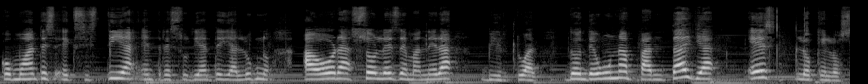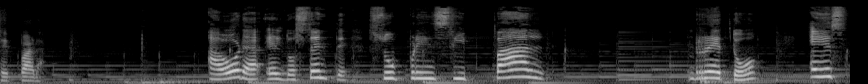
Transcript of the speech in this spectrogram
como antes existía entre estudiante y alumno, ahora solo es de manera virtual, donde una pantalla es lo que los separa. Ahora el docente, su principal reto es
